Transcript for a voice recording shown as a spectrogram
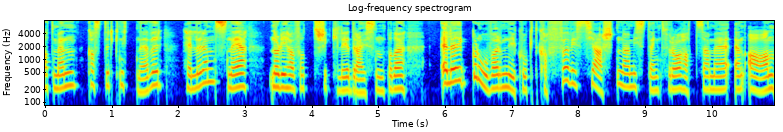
at menn kaster knyttnever heller enn sne når de har fått skikkelig dreisen på det, eller glovarm nykokt kaffe hvis kjæresten er mistenkt for å ha hatt seg med en annen.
